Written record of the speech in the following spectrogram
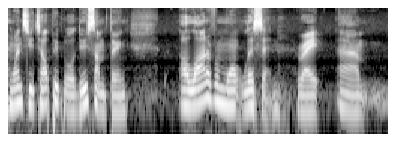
once you tell people to do something, a lot of them won't listen, right? Um,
